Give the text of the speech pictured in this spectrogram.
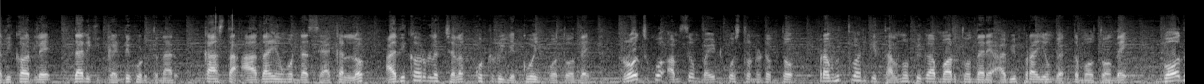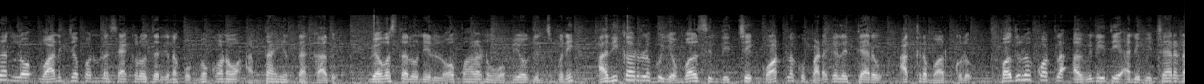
అధికారులే దానికి గండి కొడుతున్నారు. కాస్త ఆదాయం ఉన్న శాఖల్లో అధికారుల చెలక్కొట్టుడు ఎక్కువైపోతోంది. రోజుకో అంశం బయటకు వస్తుండటంతో ప్రభుత్వానికి తలనొప్పిగా మారుతోందనే అభిప్రాయం వ్యక్తమవుతోంది. బోధనలో వాణిజ్య పనుల శాఖలో జరిగిన కుంభకోణం అంతా ఇంత కాదు. వ్యవస్థలోని లోపాలను ఉపయోగించుకుని అధికారులకు ఇవ్వాల్సిందిచ్చి కోట్లకు పడగలెత్తారు అక్రమార్కులు పదుల కోట్ల అవినీతి అని విచారణ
